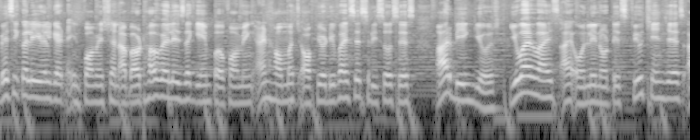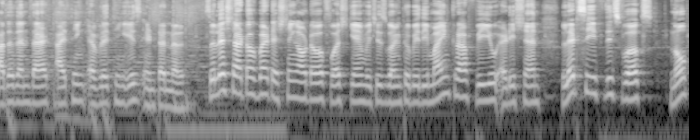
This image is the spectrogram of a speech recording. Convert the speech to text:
Basically you will get information about how well is the game performing and how much of your device's resources are being used. UI wise I only noticed few changes other than that I think everything is internal. So let's start off by testing out our first game which is going to be the Minecraft Wii U edition. Let's see if this works. Nope,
